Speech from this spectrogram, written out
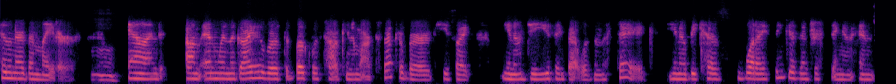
sooner than later. Mm. And um, and when the guy who wrote the book was talking to Mark Zuckerberg, he's like, you know, do you think that was a mistake? You know, because what I think is interesting, and, and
